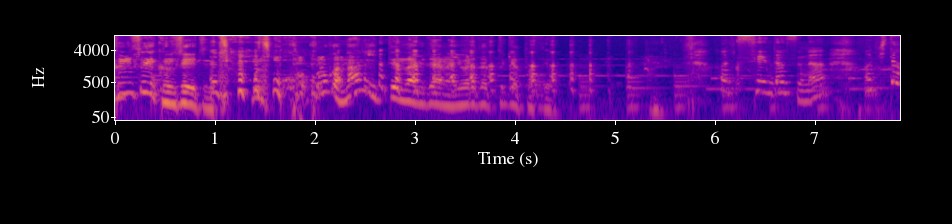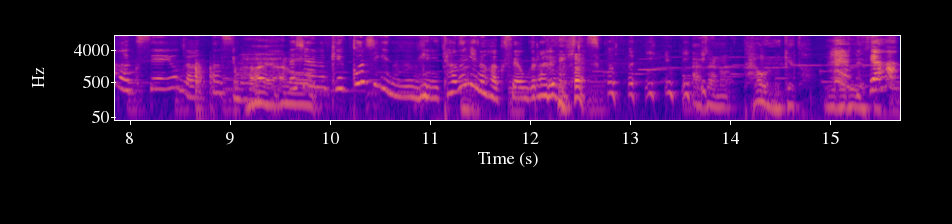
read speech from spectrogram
燻製燻製って言って、ここの子は何言ってんだみたいな言われた時あったんですよ。剥製出すな。秋田剥製ヨガあったっすもん、はいあの私あの結婚式の時にタヌキの剥製送られてきたその家に。あその他を抜けということです。いやあ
